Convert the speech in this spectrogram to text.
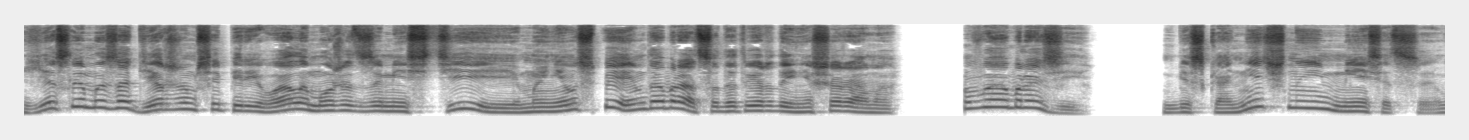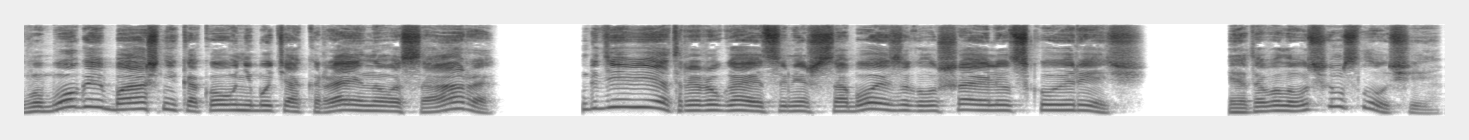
Если мы задержимся, перевалы может замести, и мы не успеем добраться до твердыни Шарама. Вообрази. Бесконечные месяцы в убогой башне какого-нибудь окраинного Саара, где ветры ругаются меж собой, заглушая людскую речь. Это в лучшем случае.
